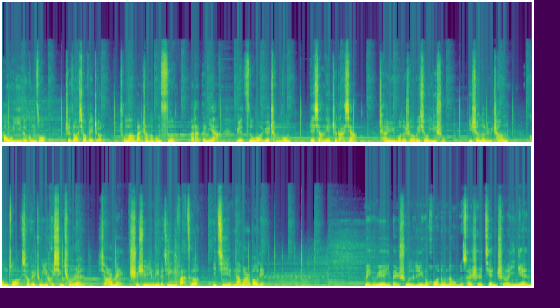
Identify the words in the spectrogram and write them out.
毫无意义的工作，制造消费者，冲浪板上的公司，巴塔哥尼亚，越自我越成功，别想那只大象，禅与摩托车维修艺术，一生的旅程。工作、消费主义和新穷人、小而美、持续盈利的经营法则，以及纳瓦尔宝典。每个月一本书的这个活动呢，我们算是坚持了一年，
